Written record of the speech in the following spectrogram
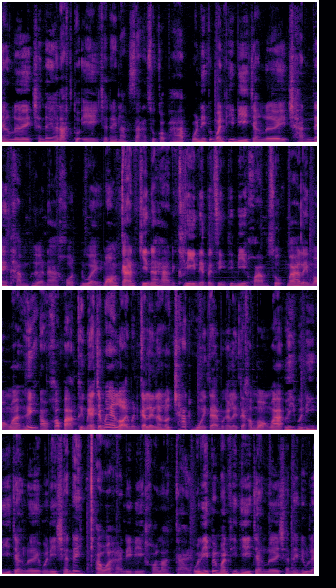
จังเลย ฉันได้รักตัวเองฉันได้รักษาสุขภาพ วันนี้เป็นวันที่ดีจังเลย ฉันได้ทำเพื่ออนาคตด้วย มองการกินอาหารารคลีนเนี่ยเป็นสิ่งที่มีความสุขมากเลยมองว่าเฮ้ยเอาเข้าปากถึงแม้จะไม่อร่อยเหมือนกันเลยนะรสชาติห่วยแต่เหมือนกันเลยแต่เขามองว่าเฮ้ยวันนี้ดีจังเลยวันนี้ฉันได้เอาอาหารดีๆเข้าร่างกาย วันนี้เป็นวันที่ดีจังเลยฉันได้ดูแล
